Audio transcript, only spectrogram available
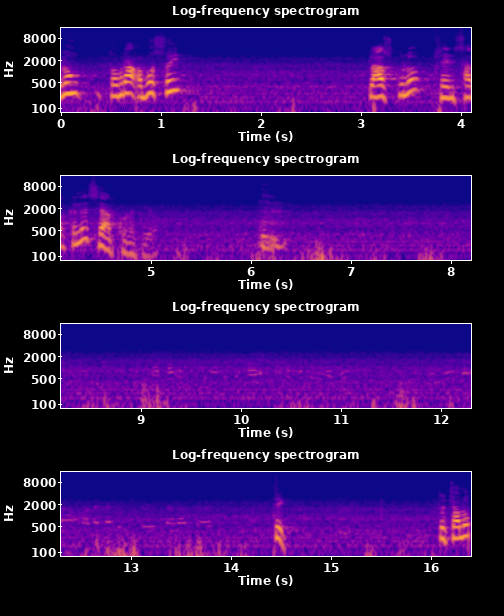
এবং তোমরা অবশ্যই ক্লাসগুলো ফ্রেন্ড সার্কেলে শেয়ার করে দিও। ঠিক। তো চলো।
